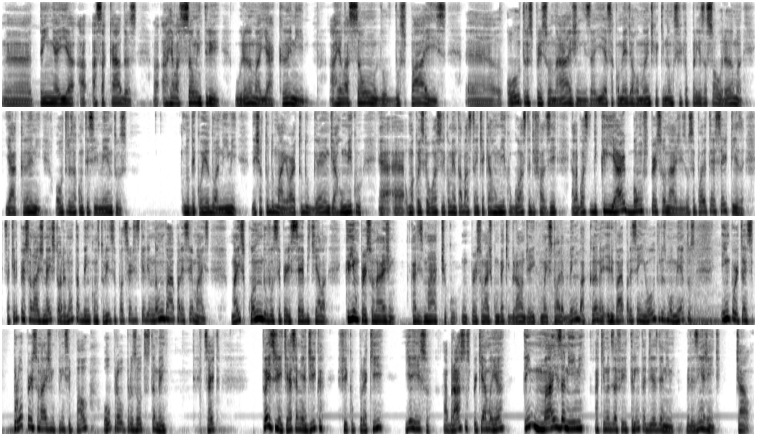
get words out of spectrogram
É, tem aí as sacadas, a, a, relação entre o Rama e a Kani, a relação do, dos pais, é, outros personagens aí, essa comédia romântica que não fica presa só ao Rama e a Akane, outros acontecimentos no decorrer do anime deixa tudo maior, tudo grande. A Rumiko, é, é, uma coisa que eu gosto de comentar bastante é que a Rumiko gosta de fazer, ela gosta de criar bons personagens. Você pode ter certeza, se aquele personagem na história não está bem construído, você pode ter certeza que ele não vai aparecer mais. Mas quando você percebe que ela cria um personagem carismático, um personagem com background aí, com uma história bem bacana, ele vai aparecer em outros momentos importantes pro personagem principal ou para os outros também, certo? Então é isso, gente. Essa é a minha dica. Fico por aqui e é isso. Abraços, porque amanhã tem mais anime aqui no Desafio 30 Dias de Anime. Belezinha, gente? Tchau!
